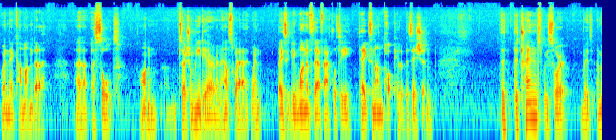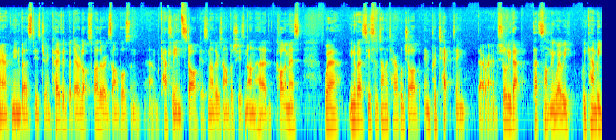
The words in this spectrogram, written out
when they come under uh, assault on um, social media and elsewhere, when basically one of their faculty takes an unpopular position. The, the trend, we saw with American universities during COVID, but there are lots of other examples. And um, Kathleen Stock is another example. She's an UnHerd columnist, where universities have done a terrible job in protecting their own. Surely that, that's something where we, we can be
